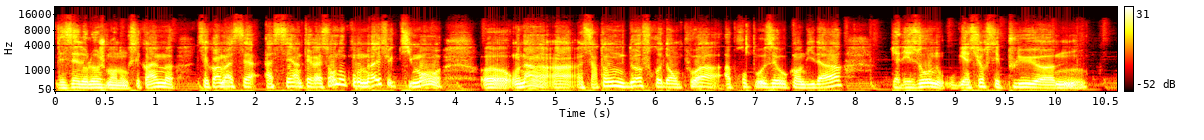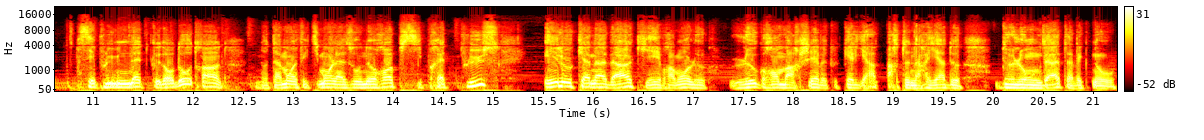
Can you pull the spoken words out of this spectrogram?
des, aides au logement. Donc c'est quand même, c'est quand même assez, assez intéressant. Donc on a effectivement, euh, on a un, un certain nombre d'offres d'emploi à proposer aux candidats. Il y a des zones où bien sûr c'est plus euh, c'est plus net que dans d'autres, hein. notamment effectivement la zone Europe s'y prête plus et le Canada, qui est vraiment le, le grand marché avec lequel il y a un partenariat de, de longue date avec nos,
